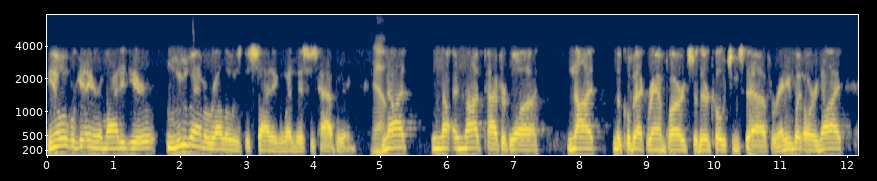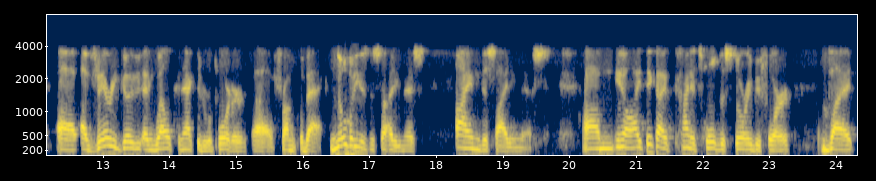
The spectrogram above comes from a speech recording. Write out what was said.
you know what? We're getting reminded here. Lou Lamoriello is deciding when this is happening. Yeah. Not not not Patrick Roy, not the Quebec Ramparts or their coaching staff or anybody or not uh, a very good and well connected reporter uh, from Quebec. Nobody mm-hmm. is deciding this. I'm deciding this. Um, you know, I think I've kind of told the story before, but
